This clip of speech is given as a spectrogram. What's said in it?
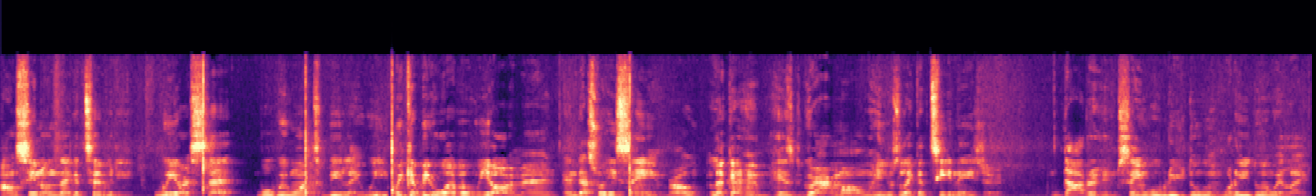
I don't see no negativity. We are set what we want to be like. We we could be whoever we are, man. And that's what he's saying, bro. Look at him. His grandma when he was like a teenager doubted him, saying, "What are you doing? What are you doing with life?"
